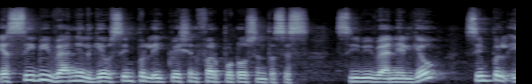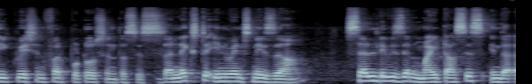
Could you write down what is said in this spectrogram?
Yes, C.B. van Niel gave simple equation for photosynthesis. C.B. van Niel gave simple equation for photosynthesis. The next invention is uh, cell division mitosis in the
